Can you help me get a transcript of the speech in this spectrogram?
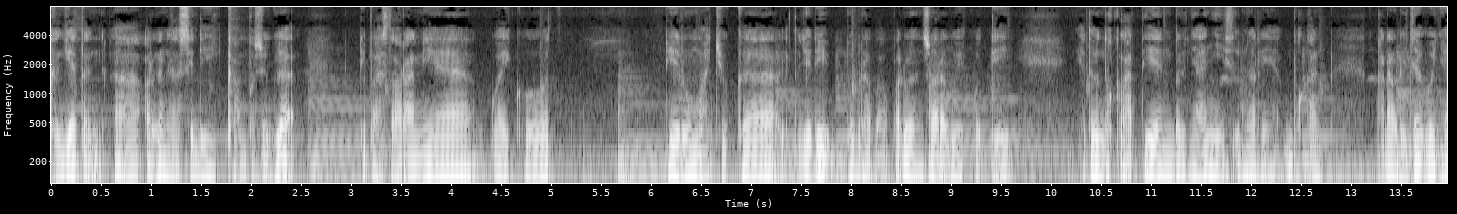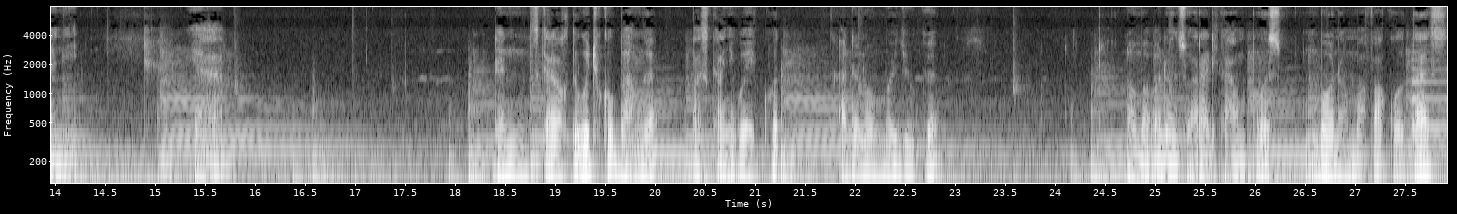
kegiatan uh, organisasi di kampus juga di pastorannya gue ikut di rumah juga gitu. Jadi beberapa paduan suara gue ikuti itu untuk latihan bernyanyi sebenarnya bukan karena udah jago nyanyi. Ya. Dan sekali waktu gue cukup bangga pas kalinya gue ikut ada lomba juga. Lomba paduan suara di kampus membawa nama fakultas.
